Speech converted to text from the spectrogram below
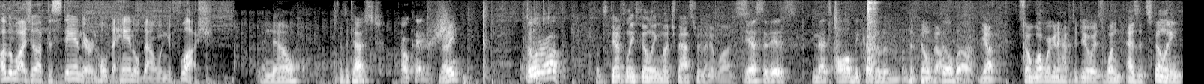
Otherwise, you'll have to stand there and hold the handle down when you flush. And now for the test. Okay. Ready? Fill her up. So it's definitely filling much faster than it was. Yes, it is. And that's all because of the, The fill valve. fill valve. Yep. So what we're going to have to do is, when, as it's filling,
